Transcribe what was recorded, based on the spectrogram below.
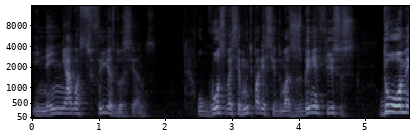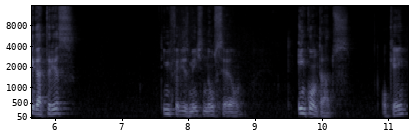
e nem em águas frias do oceano. O gosto vai ser muito parecido, mas os benefícios do ômega 3 infelizmente não serão encontrados ok?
